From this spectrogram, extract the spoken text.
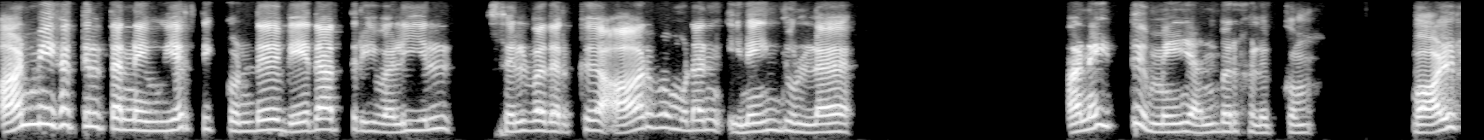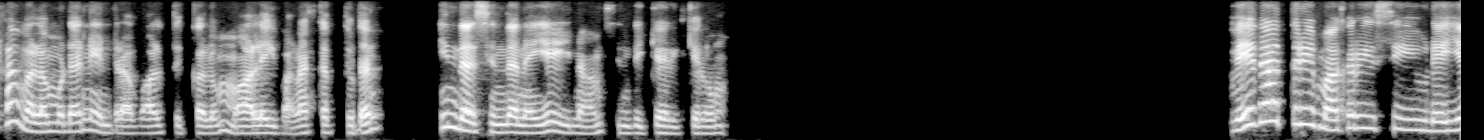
ஆன்மீகத்தில் தன்னை உயர்த்தி கொண்டு வேதாத்திரி வழியில் செல்வதற்கு ஆர்வமுடன் இணைந்துள்ள அனைத்து மெய் அன்பர்களுக்கும் வாழ்க வளமுடன் என்ற வாழ்த்துக்களும், மாலை வணக்கத்துடன் இந்த சிந்தனையை நாம் சிந்திக்க இருக்கிறோம். வேதாத்ரி மகரிஷியுடைய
